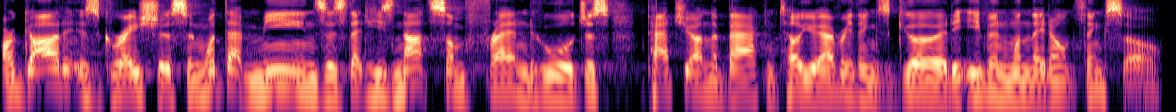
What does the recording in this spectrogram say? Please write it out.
Our God is gracious, and what that means is that He's not some friend who will just pat you on the back and tell you everything's good, even when they don't think so.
